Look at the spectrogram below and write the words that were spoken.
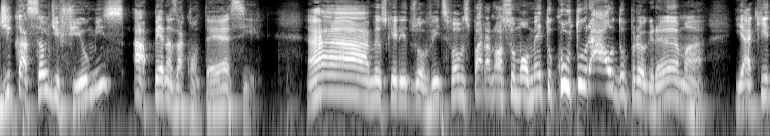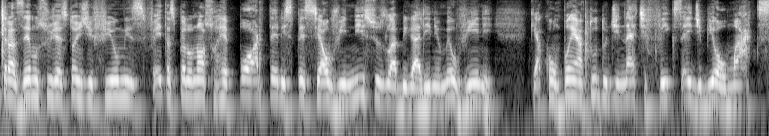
Indicação de filmes apenas acontece. Ah, meus queridos ouvintes, vamos para nosso momento cultural do programa. E aqui trazemos sugestões de filmes feitas pelo nosso repórter especial Vinícius Labigalini, o meu Vini, que acompanha tudo de Netflix, HBO Max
